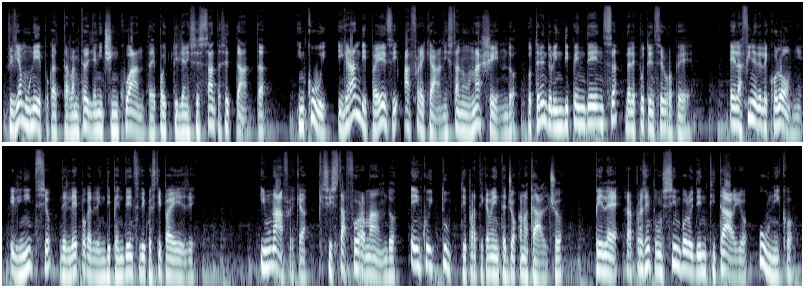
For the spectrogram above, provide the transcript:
Viviamo un'epoca tra la metà degli anni 50 e poi tutti gli anni 60 e 70 in cui i grandi paesi africani stanno nascendo, ottenendo l'indipendenza dalle potenze europee. È la fine delle colonie e l'inizio dell'epoca dell'indipendenza di questi paesi, in un'Africa che si sta formando e in cui tutti praticamente giocano a calcio, Pelé rappresenta un simbolo identitario unico,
